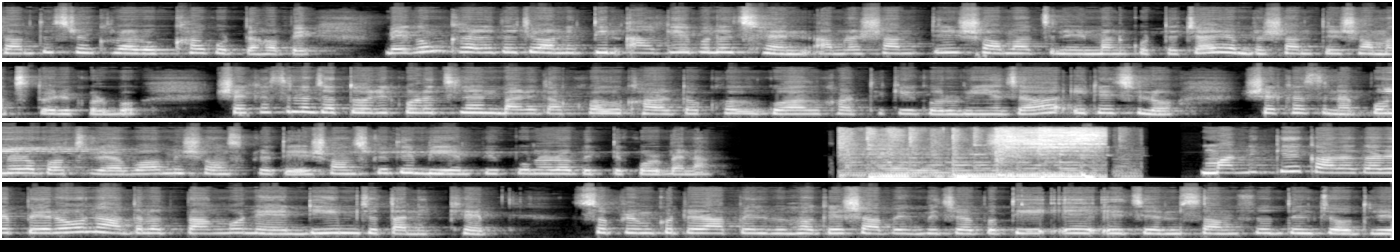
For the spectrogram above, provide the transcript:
শান্তি শৃঙ্খলা রক্ষা করতে হবে। বেগম খালেদা জিয়া অনেকদিন আগেই বলেছেন, আমরা শান্তির সমাজ নির্মাণ করতে চাই আমরা শান্তির সমাজ তৈরি করব। শেখ হাসিনা যা তৈরি করেছিলেন, বাড়ি দখল, ঘর দখল, গোয়াল ঘর থেকে গরু নিয়ে যাওয়া, এটাই ছিল শেখ হাসিনার পনেরো বছরে আওয়ামী সংস্কৃতি। সংস্কৃতি বিএনপি পুনরাবৃত্তি করবে না। মানিককে কারাগারে প্রেরণ আদালত প্রাঙ্গনে ডিম জোতা নিক্ষেপ। সুপ্রিম কোর্টের আপিল বিভাগের সাবেক বিচারপতি A H M Shamsuddin Chowdhury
